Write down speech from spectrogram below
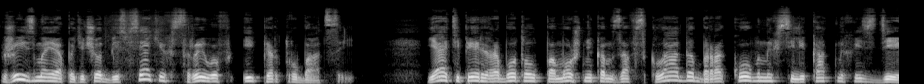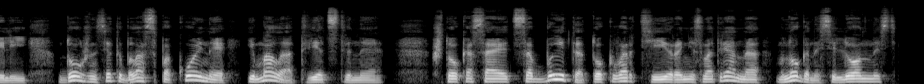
жизнь моя потечет без всяких срывов и пертурбаций. Я теперь работал помощником завсклада бракованных силикатных изделий. Должность эта была спокойная и малоответственная. Что касается быта, то квартира, несмотря на многонаселенность,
